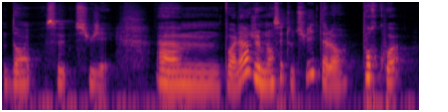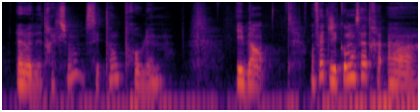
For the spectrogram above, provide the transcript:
dans ce sujet. Euh, voilà, je vais me lancer tout de suite. Alors, pourquoi la loi de l'attraction, c'est un problème? Eh bien, en fait, j'ai commencé à,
